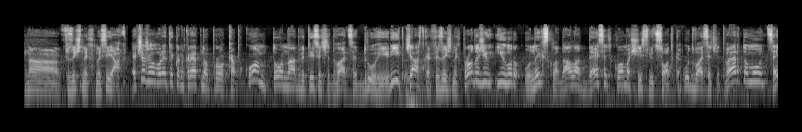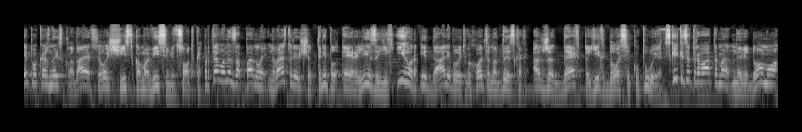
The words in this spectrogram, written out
на фізичних носіях. Якщо ж говорити конкретно про Capcom, то на 2022 рік частка фізичних продажів ігор у них складала 10,6%. У 2024-му цей показник складає всього 6,8%. Проте вони запевнили інвесторів, що aaa релізи їх ігор і далі будуть виходити на дисках, адже дехто їх досі купує. Скільки це триватиме, невідомо,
